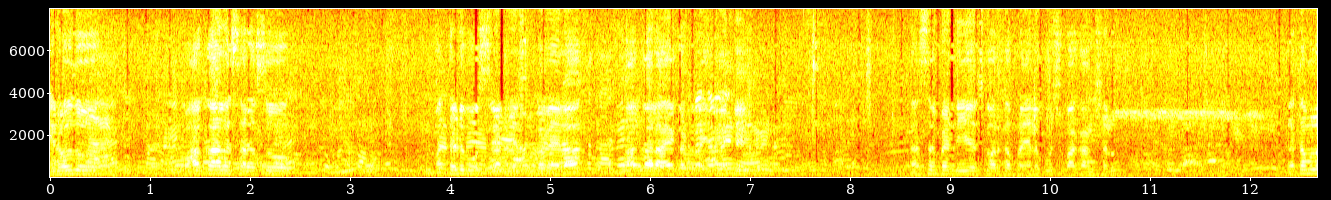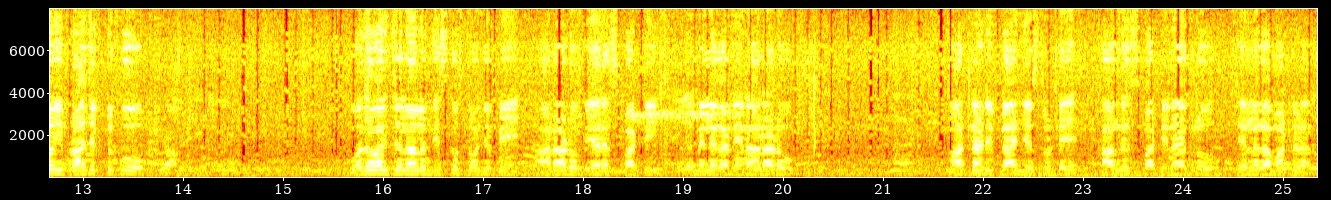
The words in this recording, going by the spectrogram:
ఈరోజు పాకాల సరస్సు మత్తడి పోస్తున్నటువంటి శుభవేళ పాకాల ఆయకట్టు రైతులకి నర్సంపేట నియోజకవర్గ ప్రజలకు శుభాకాంక్షలు. గతంలో ఈ ప్రాజెక్టుకు గోదావరి జలాలను తీసుకొస్తామని చెప్పి ఆనాడు బీఆర్ఎస్ పార్టీ ఎమ్మెల్యేగా నేను ఆనాడు మాట్లాడి ప్లాన్ చేస్తుంటే కాంగ్రెస్ పార్టీ నాయకులు తేలినగా మాట్లాడారు.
